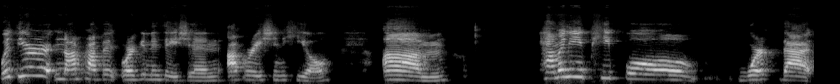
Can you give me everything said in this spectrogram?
with your nonprofit organization, Operation Heal, um, how many people work that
